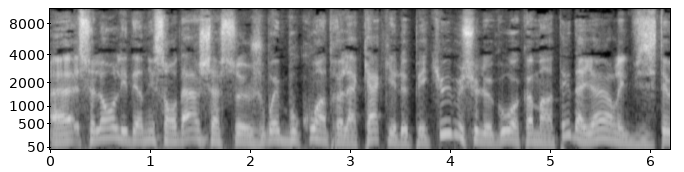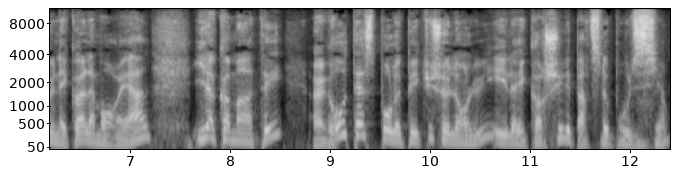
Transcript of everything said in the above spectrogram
Euh, selon les derniers sondages, ça se jouait beaucoup entre la CAQ et le PQ. Monsieur Legault a commenté d'ailleurs, il visitait une école à Montréal. Il a commenté un gros test pour le PQ selon lui et il a écorché les partis d'opposition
